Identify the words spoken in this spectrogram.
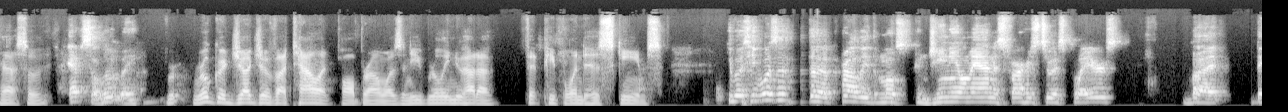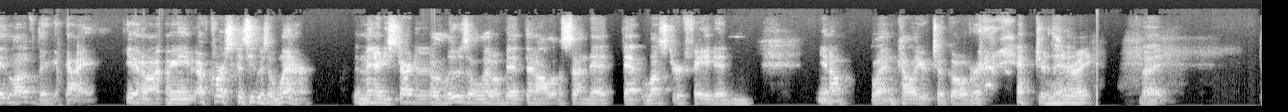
Yeah, so absolutely, r- real good judge of uh, talent. Paul Brown was, and he really knew how to fit people into his schemes he was he wasn't the probably the most congenial man as far as to his players, but they loved the guy. You know, I mean, of course, because he was a winner. The minute he started to lose a little bit, then all of a sudden that that luster faded, and you know, Blanton Collier took over after that. Right. But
